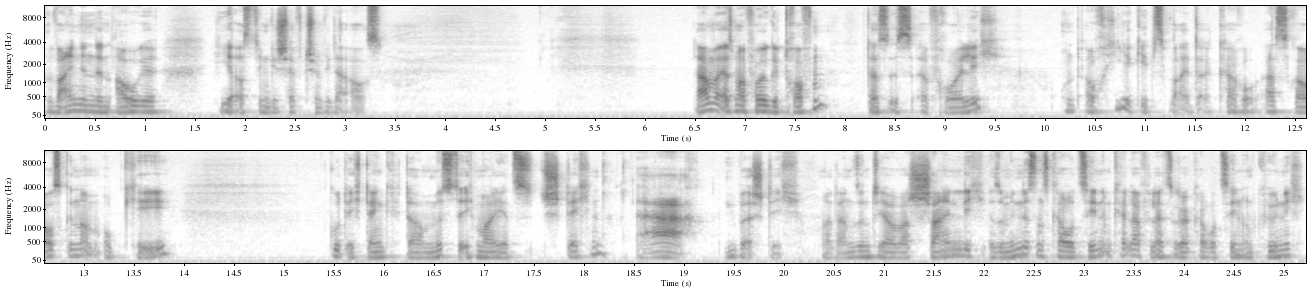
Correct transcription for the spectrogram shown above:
weinenden Auge hier aus dem Geschäft schon wieder aus. Da haben wir erstmal voll getroffen. das ist erfreulich. Und auch hier geht es weiter. Karo Ass rausgenommen, okay. Gut, ich denke, da müsste ich mal jetzt stechen. Ah, Überstich. Na, dann sind ja wahrscheinlich, also mindestens Karo 10 im Keller, vielleicht sogar Karo 10 und König.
